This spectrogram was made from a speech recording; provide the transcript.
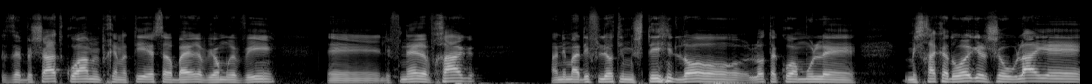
זה בשעה תקועה מבחינתי, 10 בערב, יום רביעי, אה, לפני ערב חג. אני מעדיף להיות עם אשתי, לא, לא תקוע מול אה, משחק כדורגל שאולי אה,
